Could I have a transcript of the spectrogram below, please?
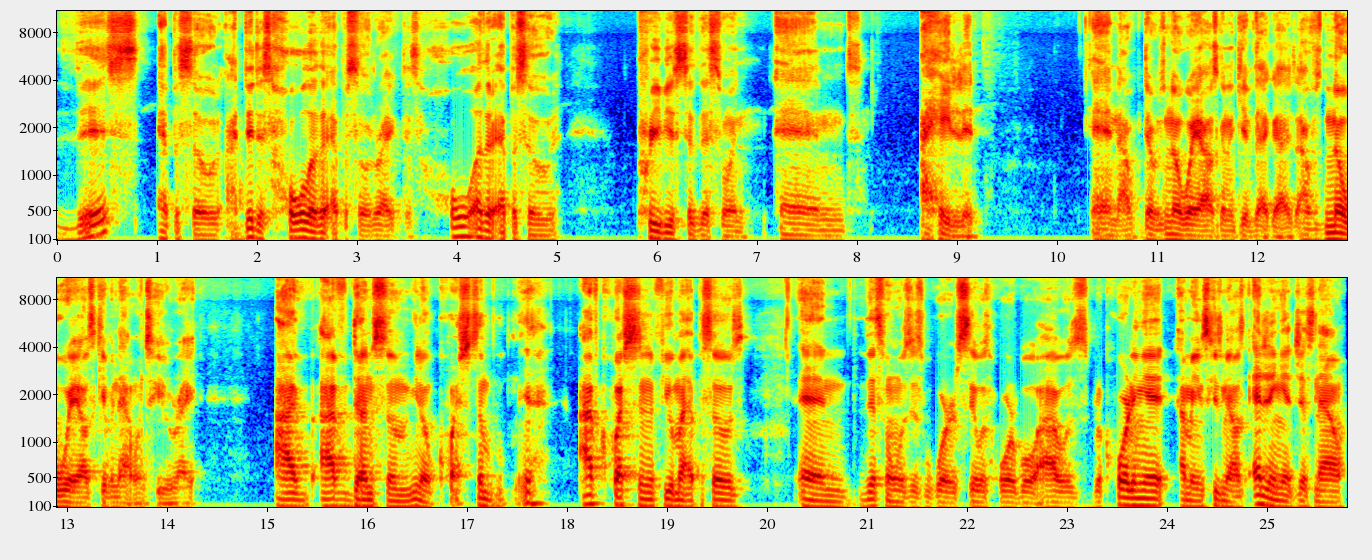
This episode, I did this whole other episode, right? This whole other episode previous to this one, and I hated it and I, there was no way I was going to give that guys. I was no way I was giving that one to you, right? I've I've done some, you know, question. Eh, I've questioned a few of my episodes, and this one was just worse. It was horrible. I was recording it. I mean, excuse me, I was editing it just now,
